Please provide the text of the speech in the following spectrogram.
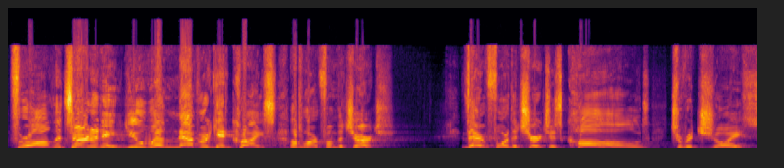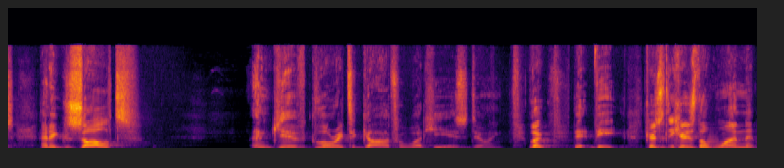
for all eternity. You will never get Christ apart from the church. Therefore, the church is called to rejoice and exalt and give glory to God for what he is doing. Look, the, the, here's, here's the one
